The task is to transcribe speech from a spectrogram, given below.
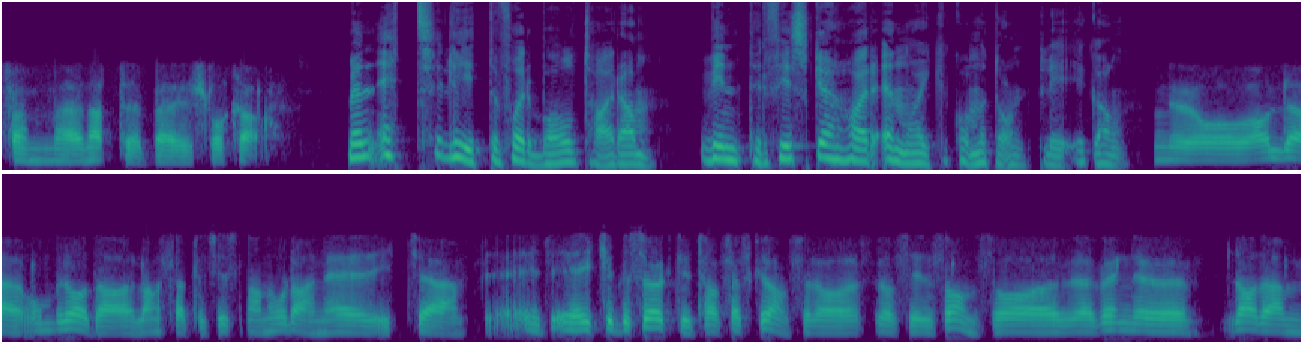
FM-nettet ble slukka. Men ett lite forbehold tar han. Vinterfisket har ennå ikke kommet ordentlig i gang. Og alle områder langs etter kysten av Nordland er ikke, er ikke besøkt av fiskerne, for, for å si det sånn. Så jeg vil la dem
